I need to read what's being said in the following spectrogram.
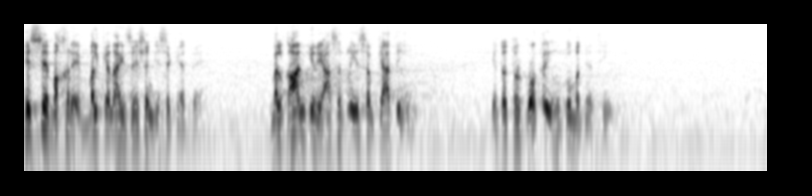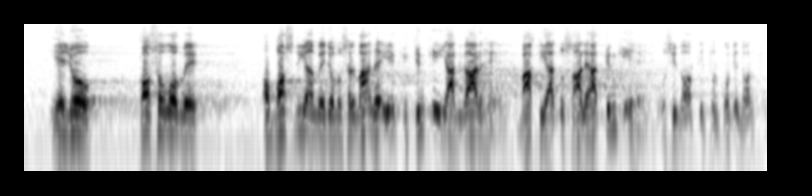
हिस्से बखरे, बल्कनाइजेशन जिसे कहते हैं। बल्कान की रियासत में ये सब क्या थी? ये तो तुर्कों की हुकूमतें थी। ये जो कोसोवो में और बोस्निया में जो मुसलमान हैं, ये किनकी यादगार हैं? बाकियात सालहात किन की है? उसी दौर की, तुर्कों के दौर की।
